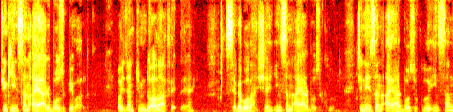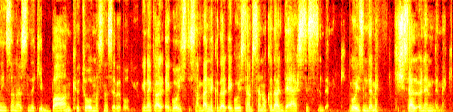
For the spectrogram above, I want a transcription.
Çünkü insan ayarı bozuk bir varlık. O yüzden tüm doğal afetlere sebep olan şey insanın ayar bozukluğu. Şimdi insanın ayar bozukluğu insanla insan arasındaki bağın kötü olmasına sebep oluyor. Ne kadar egoist isen ben ne kadar egoistem sen o kadar değersizsin demek. Egoizm demek kişisel önem demek.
